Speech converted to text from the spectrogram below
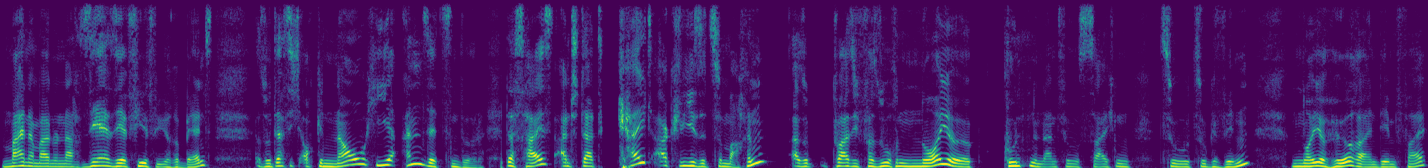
meiner Meinung nach sehr, sehr viel für ihre Bands, so dass ich auch genau hier ansetzen würde. Das heißt, anstatt Kaltakquise zu machen, also quasi versuchen, neue Kunden in Anführungszeichen zu, zu gewinnen, neue Hörer in dem Fall,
